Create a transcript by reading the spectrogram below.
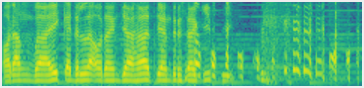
orang baik adalah orang jahat yang tersakiti.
